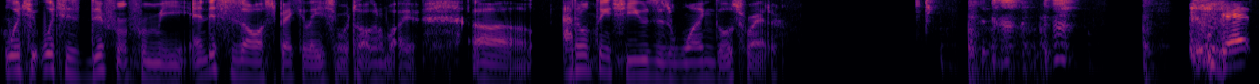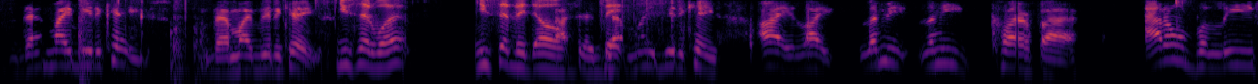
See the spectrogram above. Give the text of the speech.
which which is different for me, and this is all speculation we're talking about here. Uh, I don't think she uses one ghostwriter. that that might be the case. That might be the case. You said what? You said that. Oh, I said that, that might be the case. All right, like let me let me clarify. I don't believe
